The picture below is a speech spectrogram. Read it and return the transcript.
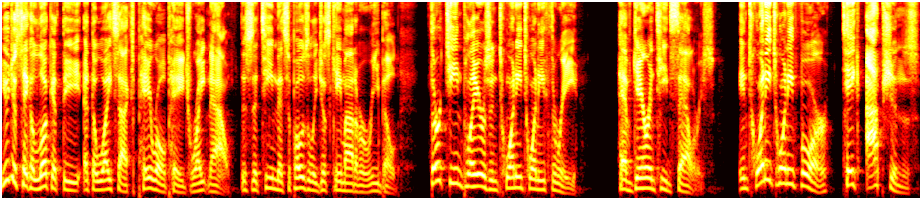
You just take a look at the at the White Sox payroll page right now. This is a team that supposedly just came out of a rebuild. 13 players in 2023 have guaranteed salaries. In 2024, take options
